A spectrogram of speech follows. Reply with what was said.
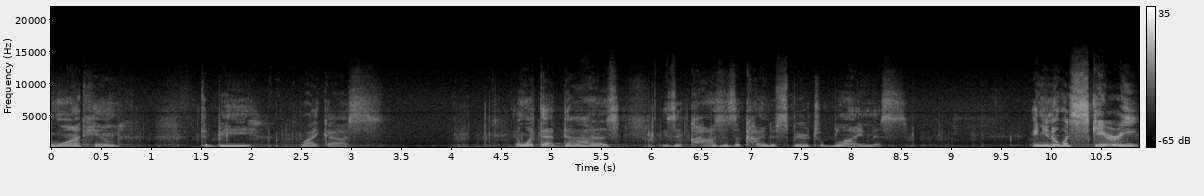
want him to be like us. And what that does is it causes a kind of spiritual blindness. And you know what's scary?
